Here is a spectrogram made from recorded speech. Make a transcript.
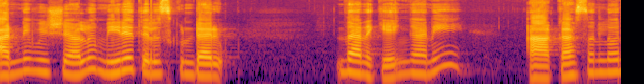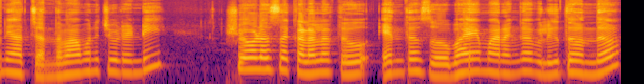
అన్ని విషయాలు మీరే తెలుసుకుంటారు. దానికేం కానీ ఆకాశంలోని ఆ చందమామను చూడండి. షోడశ కళలతో ఎంత శోభాయమానంగా వెలుగుతోందో.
